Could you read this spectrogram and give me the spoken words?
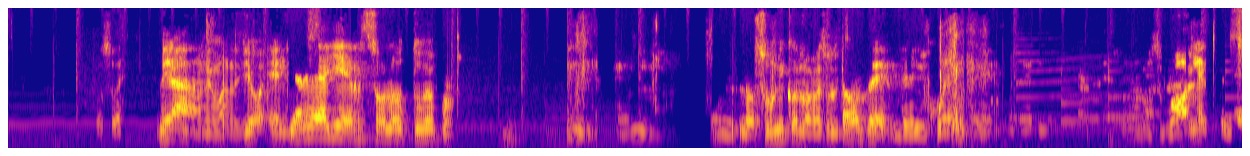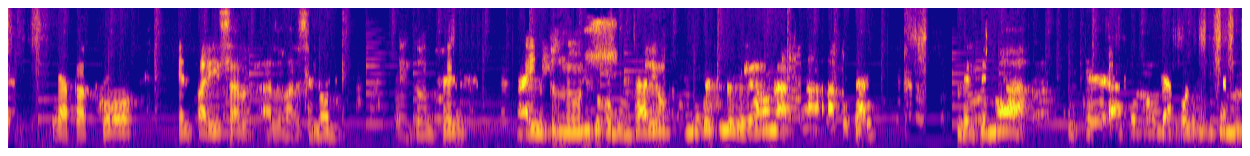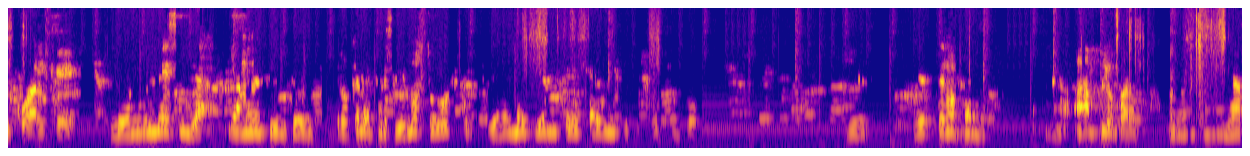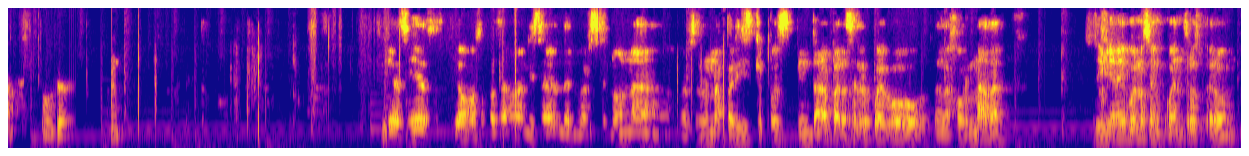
Josué? Mira, mi amor, yo el día de ayer solo tuve por los únicos, los resultados del juego, de, los goles que le atacó el París al, Barcelona. Entonces, ahí pues mi único comentario, no sé si lo llegaron a, tocar, del tema que ha ya polémica en el cual que Leonel Messi ya, ya no es creo que lo percibimos todos, que Leonel Messi ya no quiere estar en este equipo. Es, es tema para amplio para, desarrollar. Sí, así es. Y vamos a pasar a analizar el del Barcelona, Barcelona-París, que pues pintaba para hacer el juego de la jornada. Si bien hay buenos encuentros, pero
